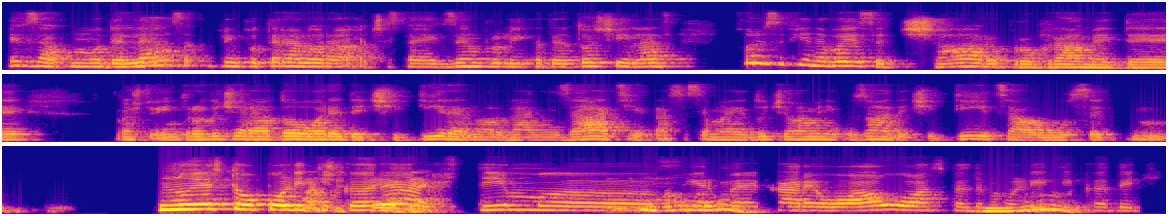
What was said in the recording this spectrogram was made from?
exact, modelează prin puterea lor acesta exemplului către toți ceilalți, fără să fie nevoie să ceară programe de nu știu, introducerea două ore de citire în organizație ca să se mai educe oamenii cu zona de citit sau să nu este o politică rea. Știm uh, nu, firme nu. care o au o astfel de nu. politică, deci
